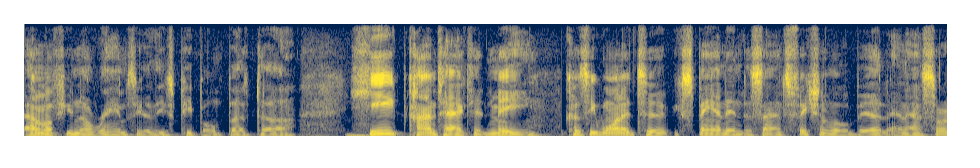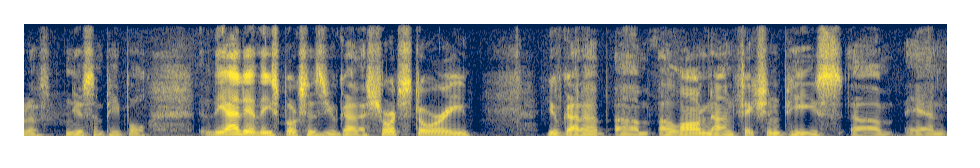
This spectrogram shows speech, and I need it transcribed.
I don't know if you know Ramsey or these people, but uh, he contacted me because he wanted to expand into science fiction a little bit, and I sort of knew some people. The idea of these books is you've got a short story, you've got a, um, a long nonfiction piece um, and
